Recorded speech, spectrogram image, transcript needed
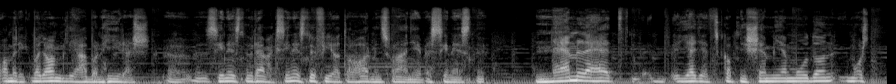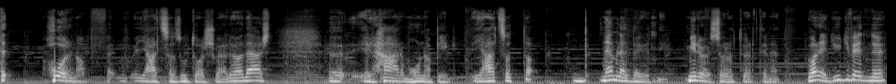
Amerik- vagy Angliában híres színésznő, remek színésznő, fiatal, 30 valány éves színésznő. Nem lehet jegyet kapni semmilyen módon. Most te, holnap játsza az utolsó előadást, és három hónapig játszotta, nem lehet bejutni. Miről szól a történet? Van egy ügyvédnő,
